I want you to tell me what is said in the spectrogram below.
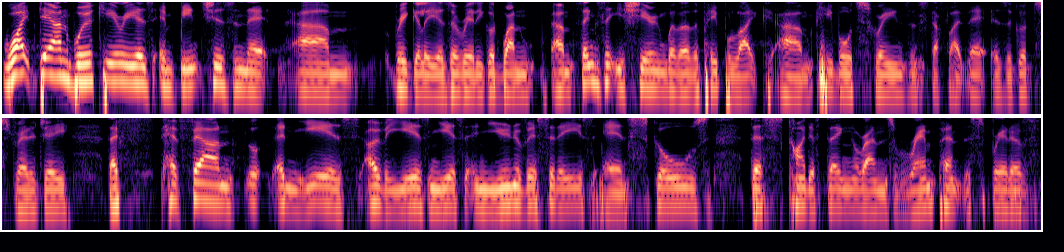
wipe down work areas and benches and that. Um, regularly is a really good one. Um, things that you're sharing with other people, like um, keyboard screens and stuff like that, is a good strategy. They f- have found in years, over years and years, in universities and schools, this kind of thing runs rampant. The spread of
